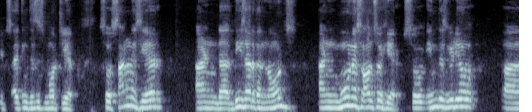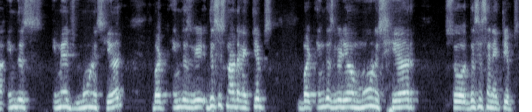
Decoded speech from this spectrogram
it's i think this is more clear. So sun is here and these are the nodes and moon is also here. So in this video uh, in this image moon is here. But in this video this is not an eclipse. But in this video moon is here. So this is an eclipse.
